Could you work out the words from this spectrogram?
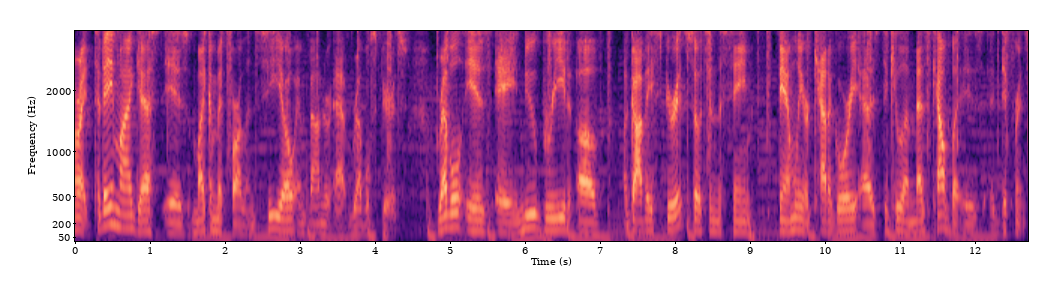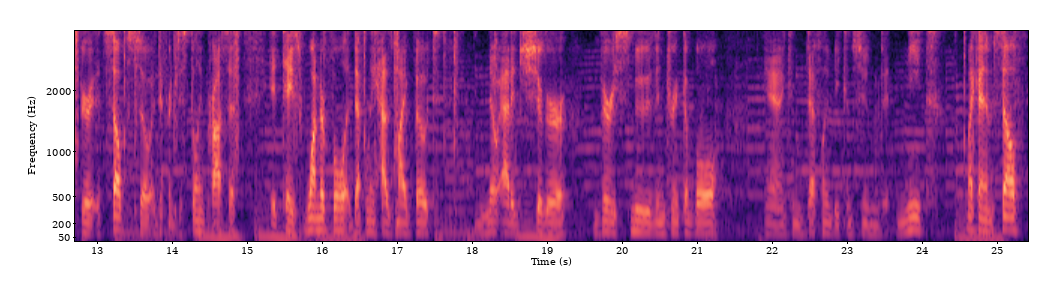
All right, today my guest is Micah McFarland, CEO and founder at Revel Spirits. Revel is a new breed of agave spirit, so it's in the same family or category as tequila mezcal, but is a different spirit itself, so a different distilling process. It tastes wonderful. It definitely has my vote. No added sugar, very smooth and drinkable, and can definitely be consumed neat. Micah himself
